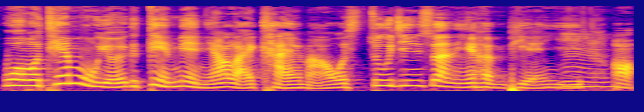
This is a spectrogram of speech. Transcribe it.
我我天母有一个店面，你要来开嘛？我租金算也很便宜、嗯、哦。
